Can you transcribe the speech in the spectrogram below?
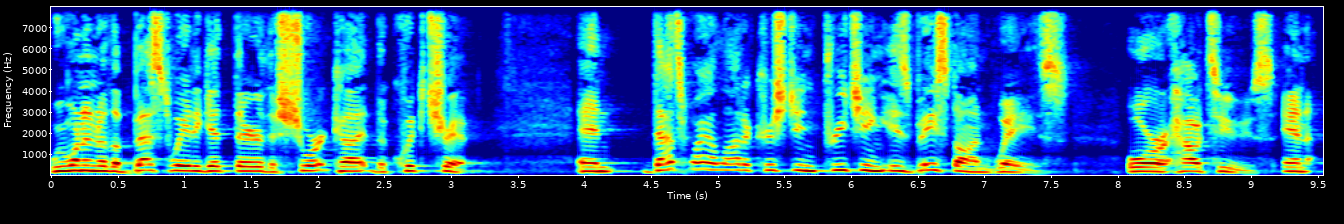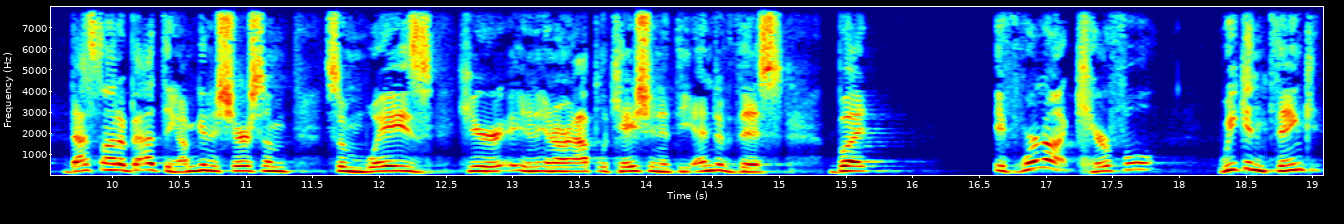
We want to know the best way to get there, the shortcut, the quick trip. And that's why a lot of Christian preaching is based on ways or how to's. And that's not a bad thing. I'm going to share some, some ways here in, in our application at the end of this. But if we're not careful, we can think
